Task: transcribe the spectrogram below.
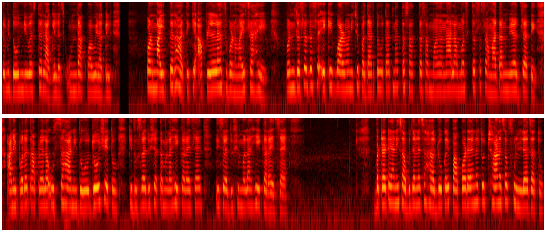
कमी दोन दिवस तर लागेलच ऊन दाखवावे लागेल. पण माहीत तर राहते की आपल्यालाच बनवायचं आहे. पण जसं जसं एक एक वाळवणीचे पदार्थ होतात ना तसा तसा मनाला मस्त असं समाधान मिळत जाते. आणि परत आपल्याला उत्साह आणि दो जोश येतो की दुसऱ्या दिवशी आता मला हे करायचं आहे तिसऱ्या दिवशी मला हे करायचं आहे बटाटे आणि साबुदाण्याचा हा जो काही पापड आहे ना तो छान असा फुलल्या जातो.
